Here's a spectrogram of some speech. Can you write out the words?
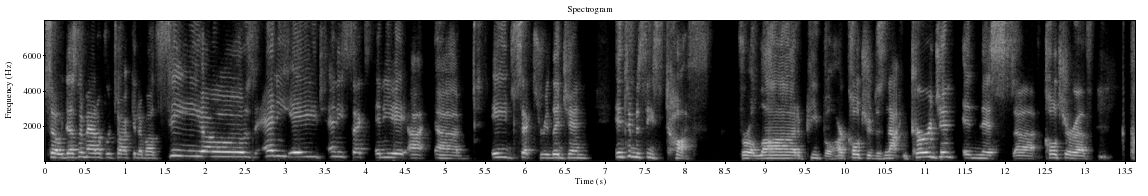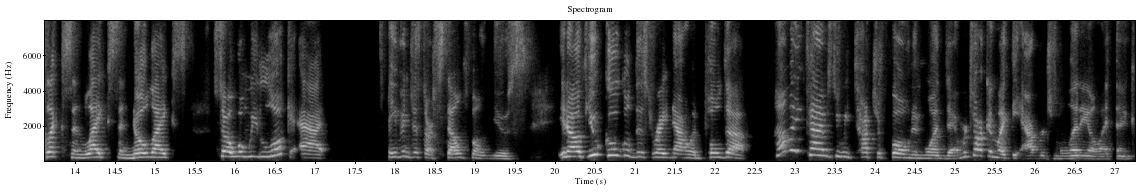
So it doesn't matter if we're talking about CEOs, any age, any sex, any uh, uh, age, sex, religion. Intimacy is tough for a lot of people. Our culture does not encourage it in this uh, culture of clicks and likes and no likes. So when we look at even just our cell phone use, you know, if you Googled this right now and pulled up, how many times do we touch a phone in one day? And we're talking like the average millennial, I think.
